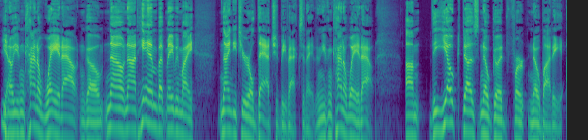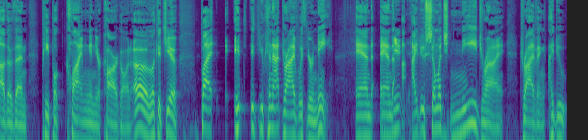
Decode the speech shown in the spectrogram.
You Yeah. know, you can kind of weigh it out and go, no, not him, but maybe my 92 year old dad should be vaccinated. And you can kind of weigh it out. Um, the yoke does no good for nobody other than people climbing in your car going, oh, look at you. But it, it you cannot drive with your knee. And and You- I, I do so much knee dri- driving. I do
